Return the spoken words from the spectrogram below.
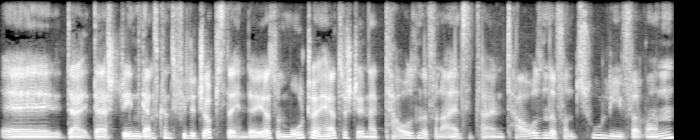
äh, da, da stehen ganz, ganz viele Jobs dahinter, ja. So ein Motor herzustellen hat tausende von Einzelteilen, tausende von Zulieferern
